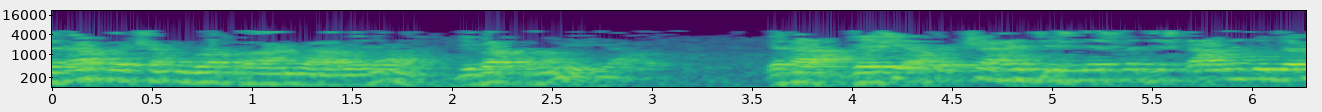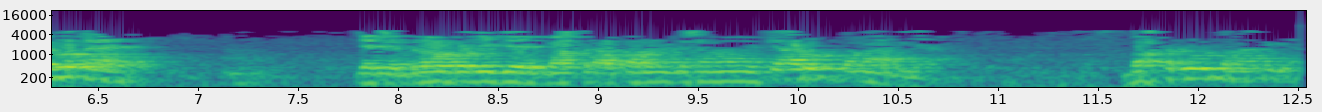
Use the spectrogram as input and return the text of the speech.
यथापेक्षा गुण प्रदान भाव है ना विवर्तन इतिहास यथा जैसी अपेक्षा है, जिस देश में जिस कारण जो ज़रूरत है। जैसे द्रौपदी के वस्त्र अपहरण के समय में क्या रूप बना दिया? वस्त्र रूप बना दिया।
